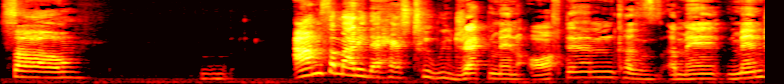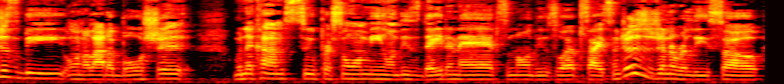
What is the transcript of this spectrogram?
So I'm somebody that has to reject men often cuz a man men just be on a lot of bullshit when it comes to pursuing me on these dating apps and on these websites and just generally. So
